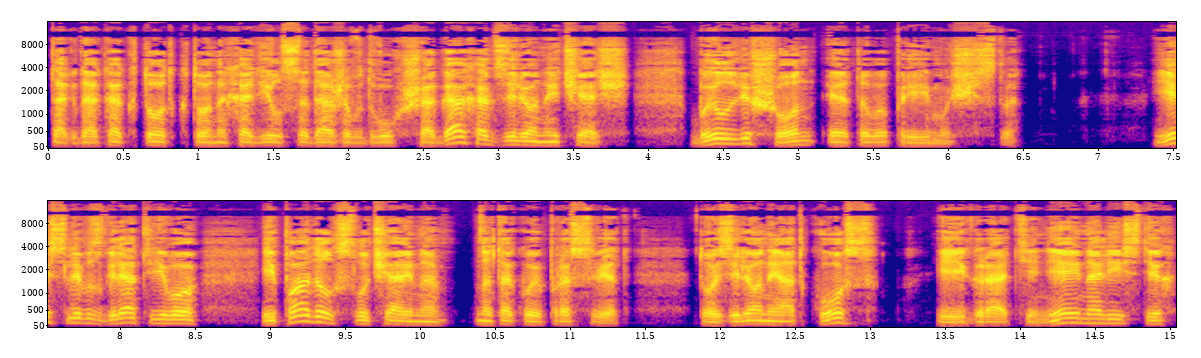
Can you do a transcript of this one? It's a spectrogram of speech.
тогда как тот, кто находился даже в двух шагах от зеленой чащи, был лишен этого преимущества. Если взгляд его и падал случайно на такой просвет, то зеленый откос и игра теней на листьях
